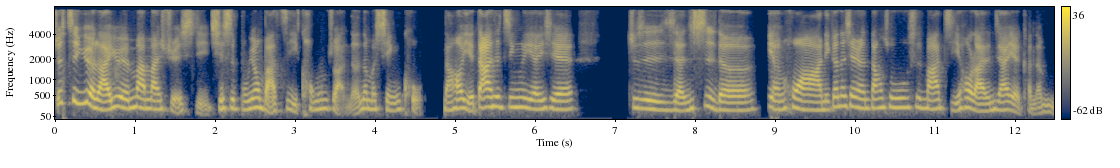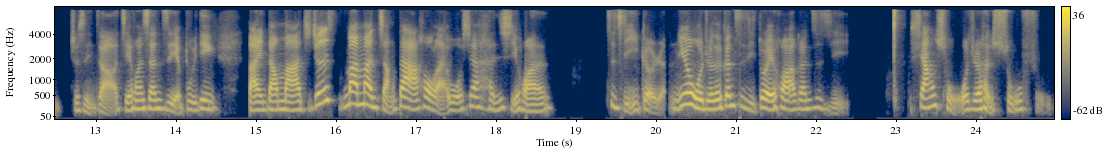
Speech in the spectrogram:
就是越来越慢慢学习，其实不用把自己空转的那么辛苦，然后也当然是经历了一些就是人事的变化啊。你跟那些人当初是妈吉，后来人家也可能就是你知道结婚生子也不一定把你当妈吉，就是慢慢长大。后来我现在很喜欢自己一个人，因为我觉得跟自己对话，跟自己。相处我觉得很舒服，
